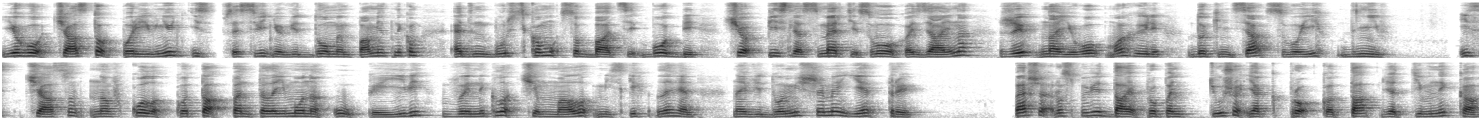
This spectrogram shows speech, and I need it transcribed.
Його часто порівнюють із всесвітньо відомим пам'ятником Единбурзькому собаці Боббі, що після смерті свого хазяїна жив на його могилі до кінця своїх днів. Із часом навколо кота Пантелеймона у Києві виникло чимало міських легенд. Найвідомішими є три. Перша розповідає про Пантюша як про кота рятівника.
